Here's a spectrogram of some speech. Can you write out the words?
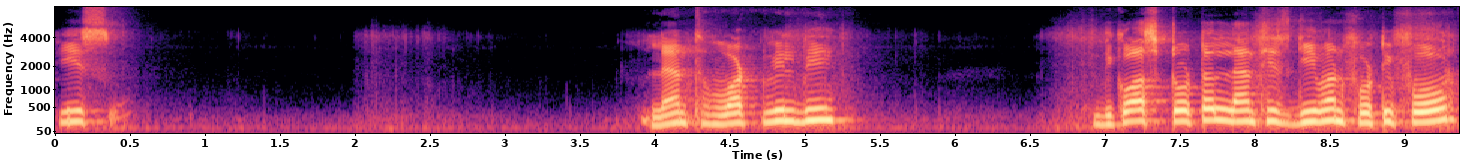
piece length what will be? Because total length is given 44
